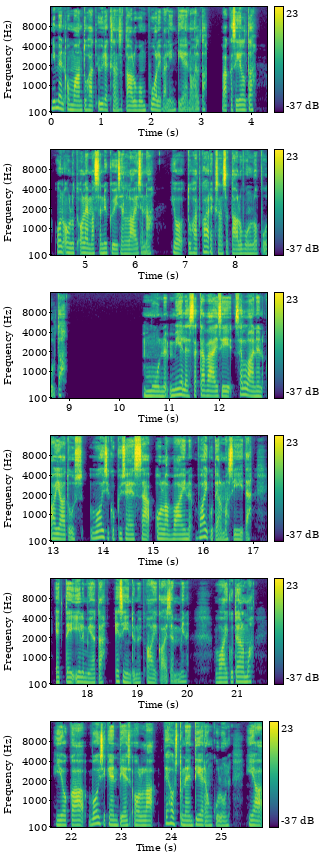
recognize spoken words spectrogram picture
nimenomaan 1900-luvun puolivälin tienoilta, vaikka silta on ollut olemassa nykyisenlaisena jo 1800-luvun lopulta – mun mielessä käväisi sellainen ajatus, voisiko kyseessä olla vain vaikutelma siitä, ettei ilmiötä esiintynyt aikaisemmin. Vaikutelma, joka voisi kenties olla tehostuneen tiedonkulun ja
